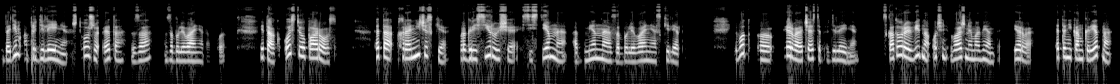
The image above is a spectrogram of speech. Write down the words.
и дадим определение, что же это за заболевание такое. Итак, остеопороз – это хронически прогрессирующее системное обменное заболевание скелета. И вот э, первая часть определения, с которой видно очень важные моменты. Первое это не конкретно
